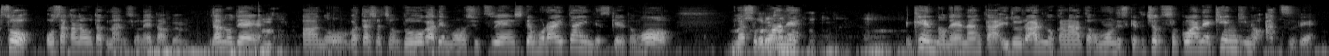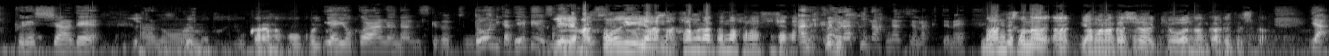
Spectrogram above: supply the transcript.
そう、お魚オタクなんですよね、多分。なので、うんあの、私たちの動画でも出演してもらいたいんですけれども、まあそこはね、ねうん県のね、なんかいろいろあるのかなと思うんですけど、ちょっとそこはね、県議の圧で、プレッシャーで、あのからぬ方向いや、横らぬなんですけど、どうにかデビューさいやいや、まあ、そういうや中村くんの話じゃなあ、くて中村君の話じゃなくてね。なんでそんな、あ山中市は今日はなんかあれですか？いや、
